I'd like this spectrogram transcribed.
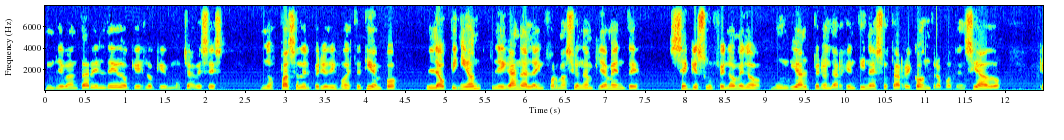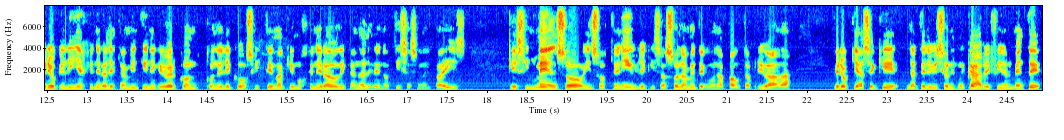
levantar el dedo, que es lo que muchas veces nos pasa en el periodismo de este tiempo. La opinión le gana a la información ampliamente. Sé que es un fenómeno mundial, pero en la Argentina eso está recontrapotenciado. Creo que en líneas generales también tiene que ver con, con el ecosistema que hemos generado de canales de noticias en el país, que es inmenso, insostenible, quizás solamente con una pauta privada, pero que hace que la televisión es muy cara y finalmente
